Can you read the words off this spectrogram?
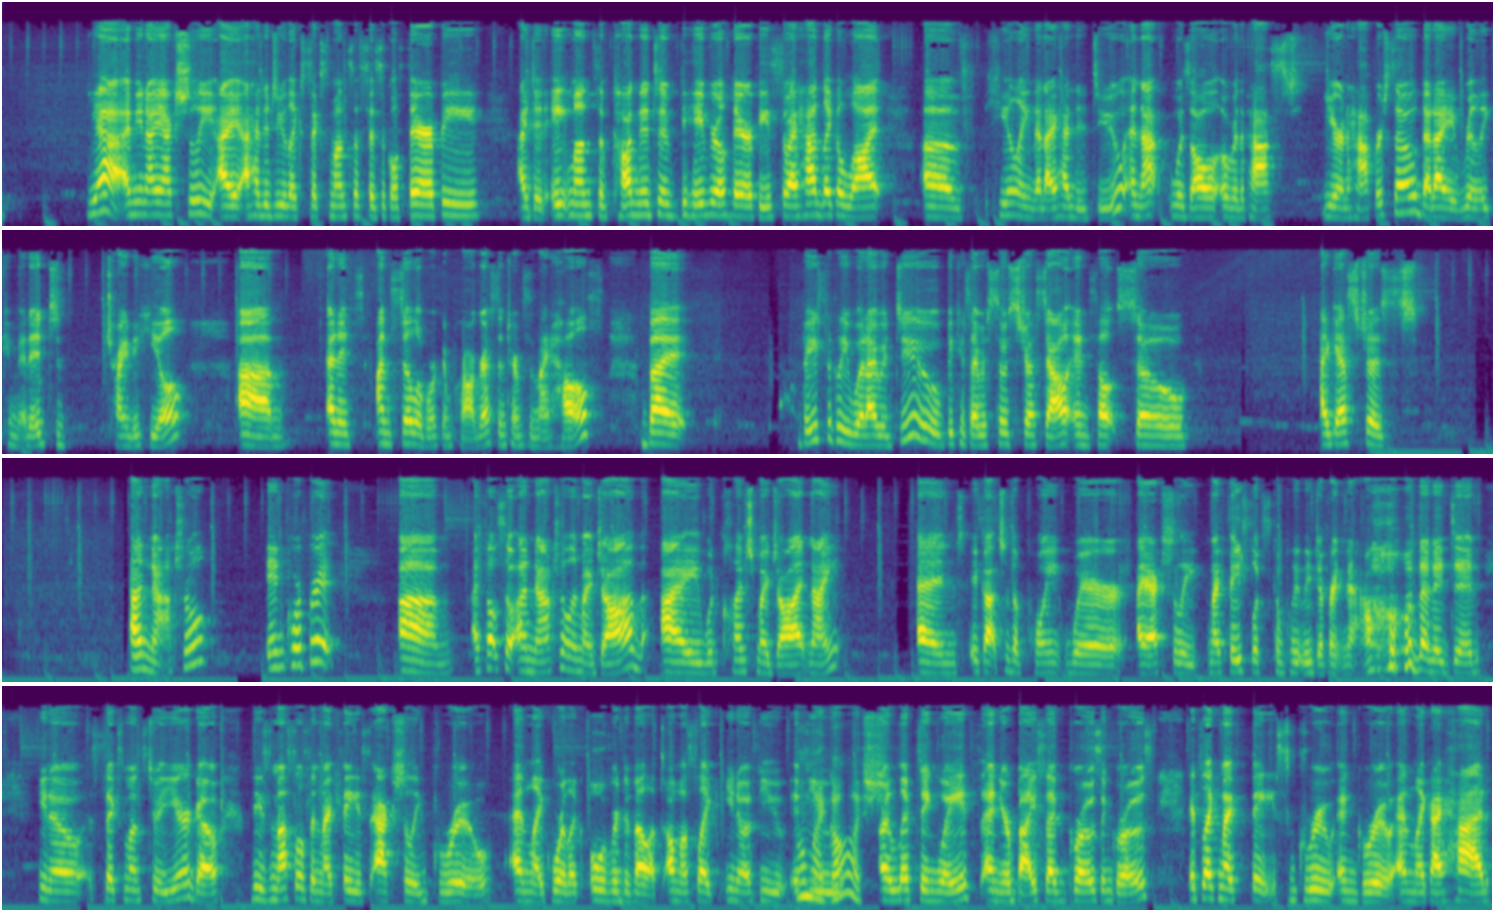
Yeah, I mean, I actually I, I had to do like six months of physical therapy. I did eight months of cognitive behavioral therapy. So I had like a lot of healing that I had to do, and that was all over the past year and a half or so that I really committed to trying to heal. Um, and it's I'm still a work in progress in terms of my health, but basically what I would do because I was so stressed out and felt so, I guess, just unnatural in corporate. Um, I felt so unnatural in my job. I would clench my jaw at night and it got to the point where I actually my face looks completely different now than it did, you know, six months to a year ago. These muscles in my face actually grew and like were like overdeveloped, almost like you know if you if oh my you gosh. are lifting weights and your bicep grows and grows, it's like my face grew and grew and like I had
